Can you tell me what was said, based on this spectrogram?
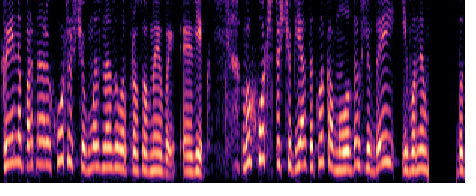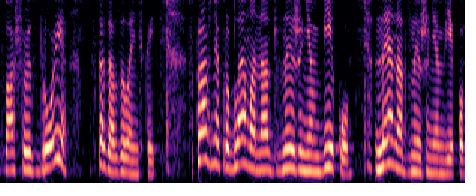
країни-партнери хочуть, щоб ми знизили прозовний е, вік. Ви хочете, щоб я закликав молодих людей, і вони без вашої зброї, сказав Зеленський. Справжня проблема над зниженням віку, не над зниженням віку,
